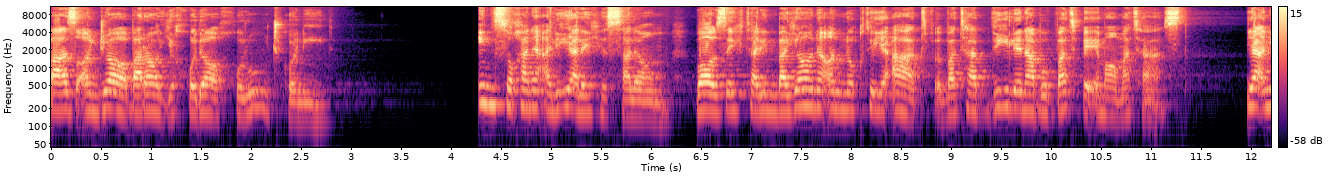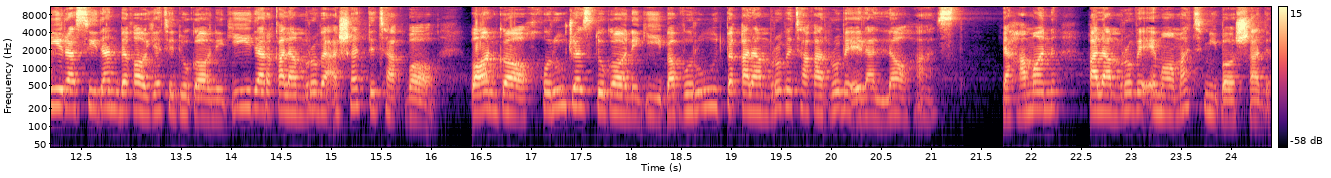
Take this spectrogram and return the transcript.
و از آنجا برای خدا خروج کنید. این سخن علی علیه السلام واضح ترین بیان آن نقطه عطف و تبدیل نبوت به امامت است. یعنی رسیدن به قایت دوگانگی در قلمرو اشد تقوا و آنگاه خروج از دوگانگی و ورود به قلمرو تقرب الله است که همان قلمرو امامت می باشد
